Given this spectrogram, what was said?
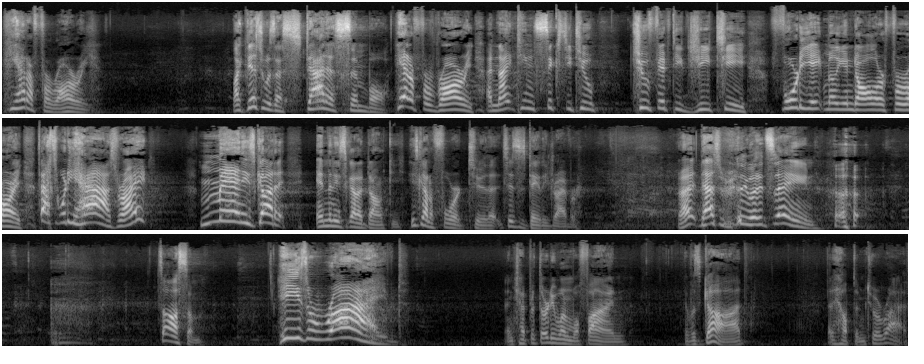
he had a Ferrari. Like this was a status symbol. He had a Ferrari, a 1962 250 GT, $48 million Ferrari. That's what he has, right? Man, he's got it. And then he's got a donkey. He's got a Ford too. That's his daily driver. Right? That's really what it's saying. it's awesome. He's arrived. In chapter 31, we'll find it was God that helped him to arrive.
